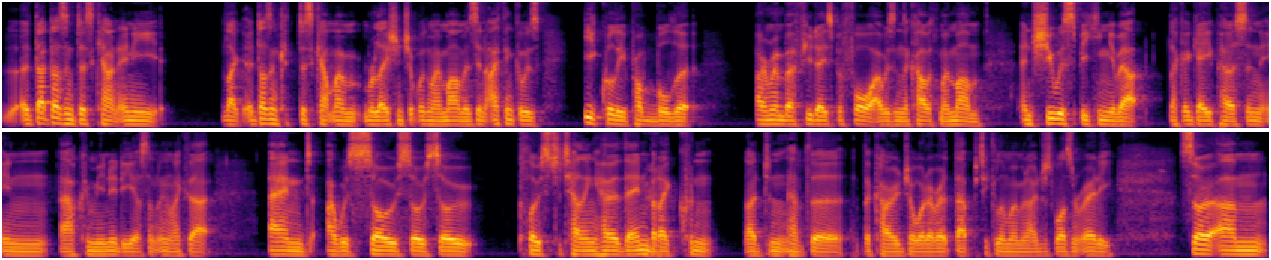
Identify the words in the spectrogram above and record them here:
that doesn't discount any like it doesn't discount my relationship with my mom. As in, I think it was equally probable that I remember a few days before I was in the car with my mum and she was speaking about like a gay person in our community or something like that, and I was so so so close to telling her then, but I couldn't. I didn't have the the courage or whatever at that particular moment. I just wasn't ready. So um,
